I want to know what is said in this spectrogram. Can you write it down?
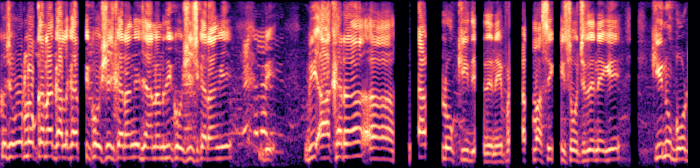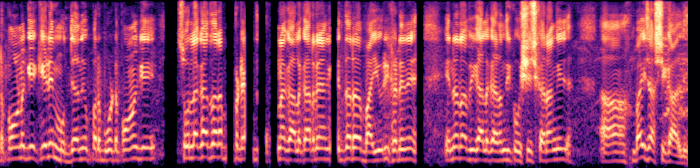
ਕੁਝ ਹੋਰ ਲੋਕਾਂ ਨਾਲ ਗੱਲ ਕਰਨ ਦੀ ਕੋਸ਼ਿਸ਼ ਕਰਾਂਗੇ, ਜਾਣਨ ਦੀ ਕੋਸ਼ਿਸ਼ ਕਰਾਂਗੇ। ਵੀ ਵੀ ਆਖਰ ਲੋਕ ਕੀ ਦੇਖਦੇ ਨੇ ਪਟਿਆਲਾ ਵਾਸੀ ਕੀ ਸੋਚਦੇ ਨੇਗੇ? ਕਿਹਨੂੰ ਵੋਟ ਪਾਉਣਗੇ? ਕਿਹੜੇ ਮੁੱਦਿਆਂ ਦੇ ਉੱਪਰ ਵੋਟ ਪਾਉਣਗੇ? ਸੋ ਲਗਾਤਾਰ ਆਪਾਂ ਪਟਿਆਲੇ ਦੇ ਲੋਕਾਂ ਨਾਲ ਗੱਲ ਕਰ ਰਹੇ ਹਾਂ ਇੱਧਰ ਬਾਈ ਹੋਰੀ ਖੜੇ ਨੇ, ਇਹਨਾਂ ਨਾਲ ਵੀ ਗੱਲ ਕਰਨ ਦੀ ਕੋਸ਼ਿਸ਼ ਕਰਾਂਗੇ। ਬਾਈ, ਸਤਿ ਸ਼੍ਰੀ ਅਕਾਲ ਜੀ।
